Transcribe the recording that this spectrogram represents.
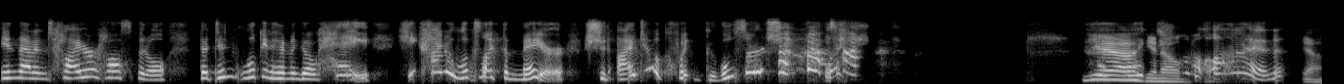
in that entire hospital that didn't look at him and go, hey, he kind of looks like the mayor. Should I do a quick Google search? Like, Yeah. like, you know. Come on. Yeah.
